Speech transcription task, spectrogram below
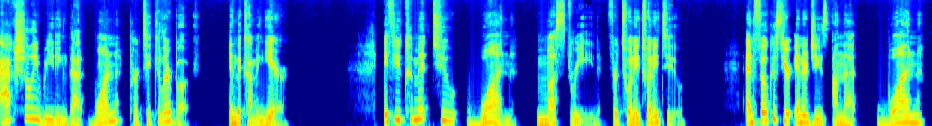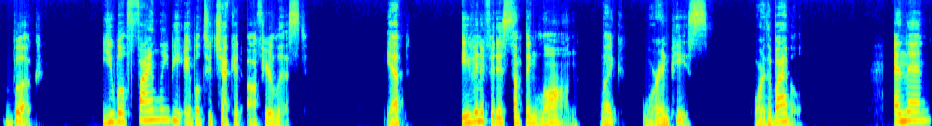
actually reading that one particular book in the coming year. If you commit to one must read for 2022 and focus your energies on that one book, you will finally be able to check it off your list. Yep, even if it is something long like War and Peace or the Bible. And then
